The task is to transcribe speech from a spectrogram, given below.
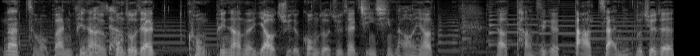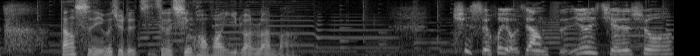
那怎么办？你平常有工作在空，平常的药局的工作就在进行，然后要要躺这个大战，你不觉得 当时你不觉得这个心慌慌、意乱乱吗？确实会有这样子，因为觉得说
